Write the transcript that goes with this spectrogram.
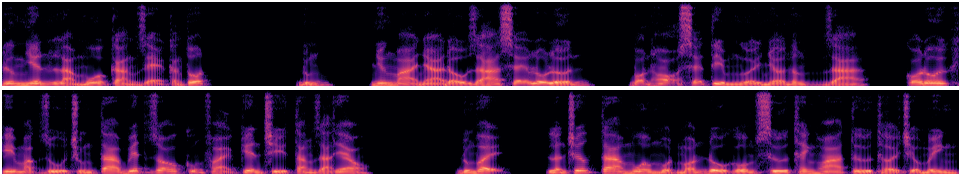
đương nhiên là mua càng rẻ càng tốt. Đúng, nhưng mà nhà đấu giá sẽ lô lớn, bọn họ sẽ tìm người nhờ nâng giá, có đôi khi mặc dù chúng ta biết rõ cũng phải kiên trì tăng giá theo. Đúng vậy, lần trước ta mua một món đồ gốm sứ thanh hoa từ thời triều Minh,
